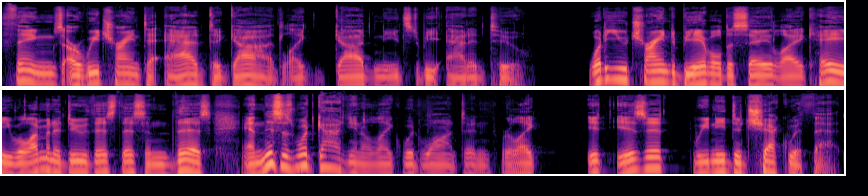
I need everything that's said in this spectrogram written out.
things are we trying to add to God like God needs to be added to? What are you trying to be able to say, like, hey, well, I'm going to do this, this, and this, and this is what God, you know, like would want? And we're like, it is it? We need to check with that.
